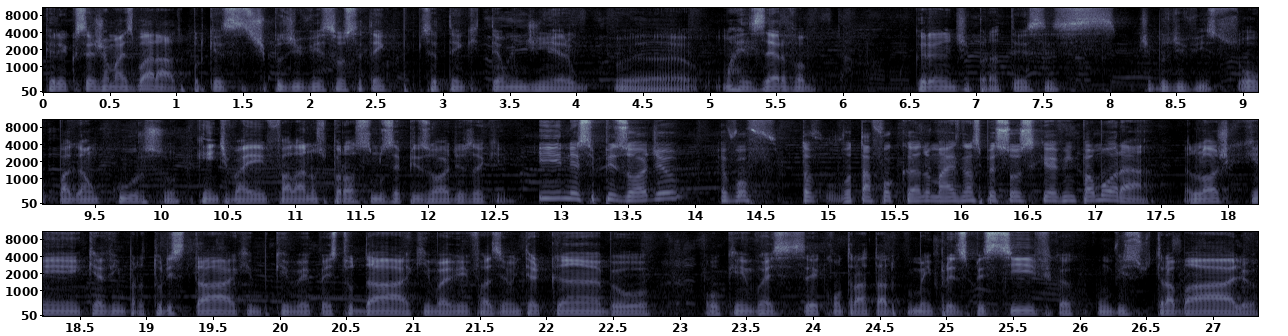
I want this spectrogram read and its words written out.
Creio que seja mais barato, porque esses tipos de visto você tem, você tem que ter um dinheiro, eh, uma reserva grande para ter esses tipos de vistos ou pagar um curso que a gente vai falar nos próximos episódios aqui. E nesse episódio eu vou vou estar tá focando mais nas pessoas que querem vir para morar. É lógico que quem quer vir para turistar, quem, quem vem para estudar, quem vai vir fazer um intercâmbio ou, ou quem vai ser contratado por uma empresa específica com visto de trabalho.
